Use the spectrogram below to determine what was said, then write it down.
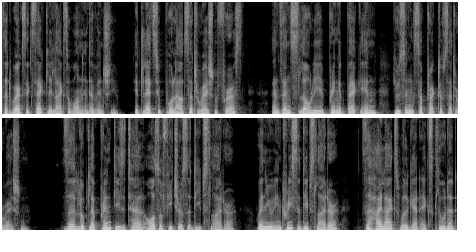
that works exactly like the one in DaVinci. It lets you pull out saturation first and then slowly bring it back in using subtractive saturation. The LookLab print DCTL also features a deep slider. When you increase the deep slider, the highlights will get excluded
